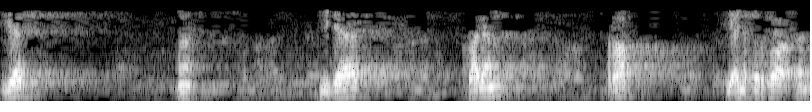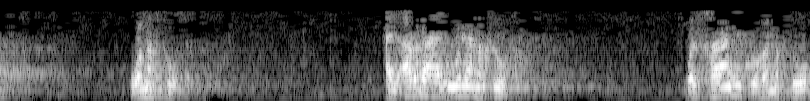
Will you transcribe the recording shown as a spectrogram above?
يد. مداد. قلم رق يعني قرطاسا ومكتوب الأربعة الأولى مخلوقة والخامس وهو المخلوق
